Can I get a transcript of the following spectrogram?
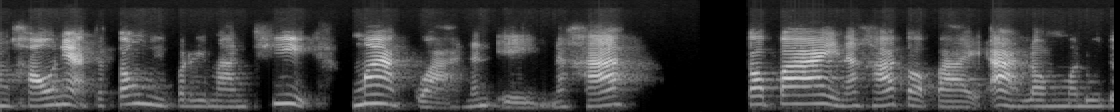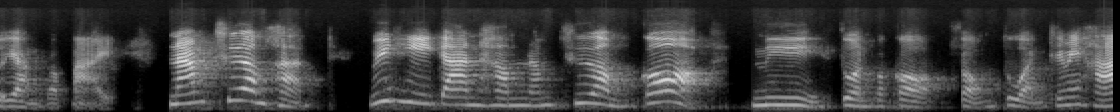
ำเขาเนี่ยจะต้องมีปริมาณที่มากกว่านั่นเองนะคะ ต่อไปนะคะ ต่อไปอะลองมาดูตัวอย่างต่อไป น้ำเชื่อมค่ะ วิธีการทำน้ำเชื่อมก็มีส่วนประกอบสองส่วนใช่ไหมคะ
